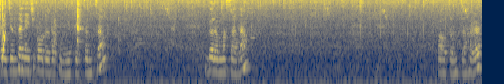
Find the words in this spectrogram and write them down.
त्याच्यात धन्याची पावडर टाकून घेते एक चमचा. गरम मसाला. पाव चमचा हळद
